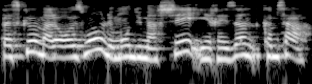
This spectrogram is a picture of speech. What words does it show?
Parce que malheureusement, le monde du marché, il résonne comme ça.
